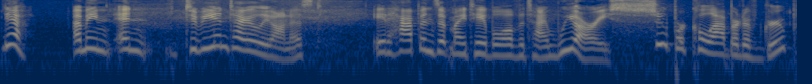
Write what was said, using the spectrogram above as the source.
Yeah. I mean, and to be entirely honest, it happens at my table all the time. We are a super collaborative group,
